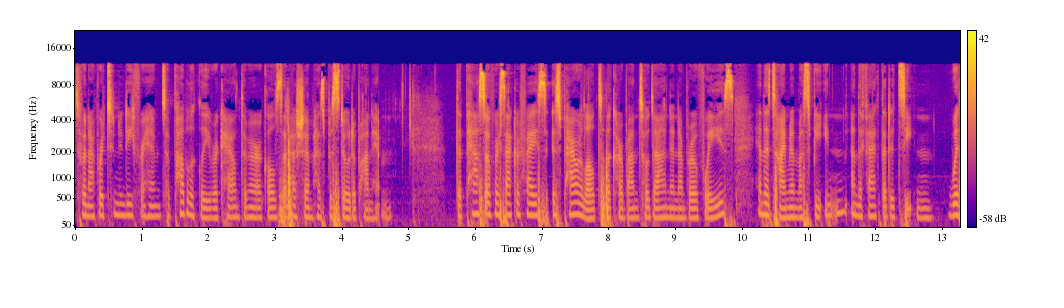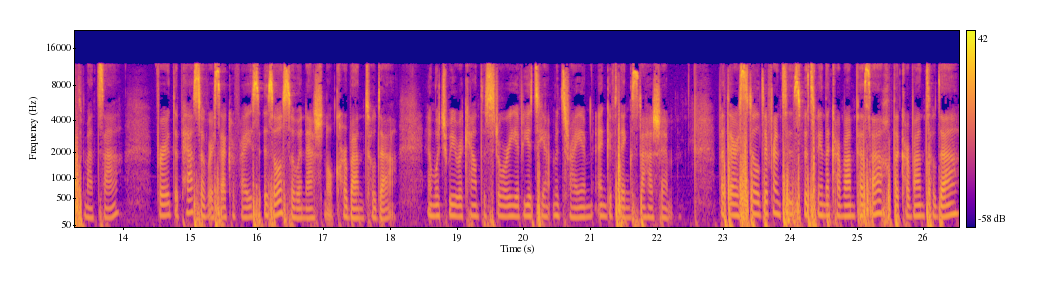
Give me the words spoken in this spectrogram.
to an opportunity for him to publicly recount the miracles that Hashem has bestowed upon him. The Passover sacrifice is parallel to the Karban Todah in a number of ways, in the time it must be eaten and the fact that it's eaten with matzah. For the Passover sacrifice is also a national Karban Todah, in which we recount the story of Yetziat Mitzrayim and give thanks to Hashem. But there are still differences between the Karban Pesach, the Karban Todah,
